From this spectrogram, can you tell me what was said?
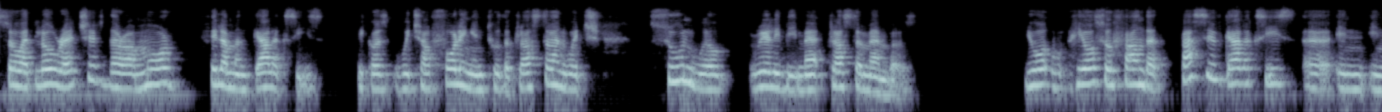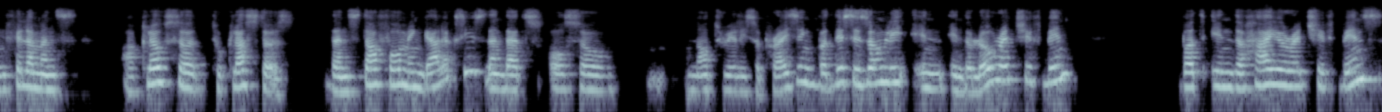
so at low redshift, there are more filament galaxies because which are falling into the cluster and which soon will really be me cluster members. You, he also found that passive galaxies uh, in, in filaments are closer to clusters than star-forming galaxies, and that's also not really surprising, but this is only in, in the low redshift bin. But in the higher redshift bins,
